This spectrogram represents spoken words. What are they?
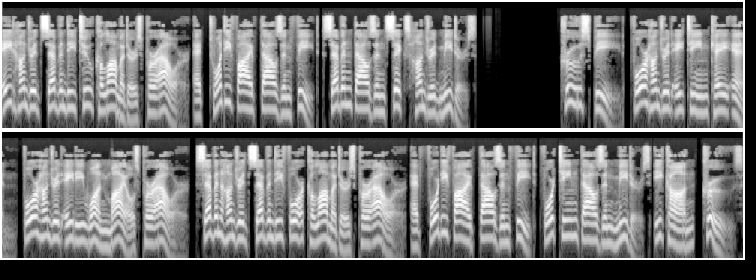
872 kilometers per hour at 25,000 feet, 7,600 meters. Cruise speed 418 kn, 481 miles per hour, 774 kilometers per hour at 45,000 feet, 14,000 meters. Econ cruise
